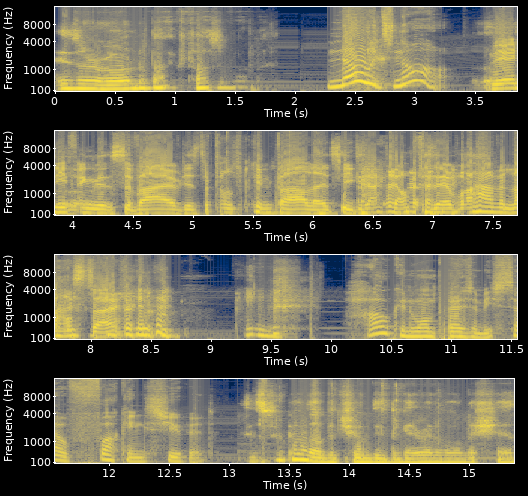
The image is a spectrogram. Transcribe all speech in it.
Is a rollback possible? No, it's not. The only thing that survived is the pumpkin parlor. It's the exact opposite of what happened last time. How can one person be so fucking stupid? It's a good opportunity to get rid of all the shit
